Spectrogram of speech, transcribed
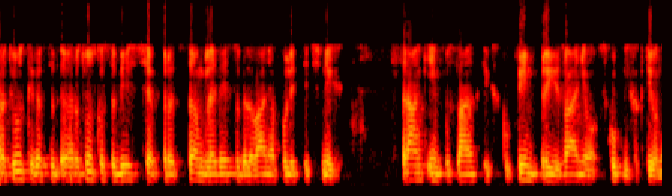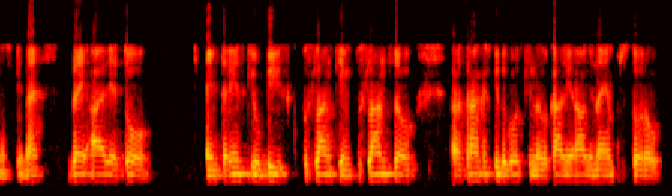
Računsko sodišče, predvsem glede sodelovanja političnih strank in poslanskih skupin pri izvajanju skupnih aktivnosti. Ne. Zdaj, ali je to en terenski obisk poslank in poslancev, eh, strankarski dogodki na lokalni ravni na enem prostoru,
